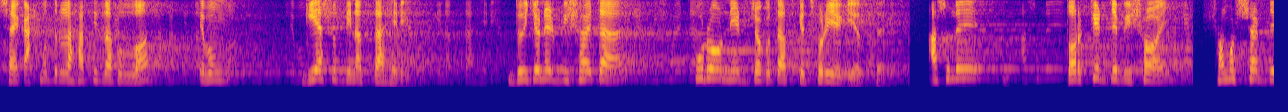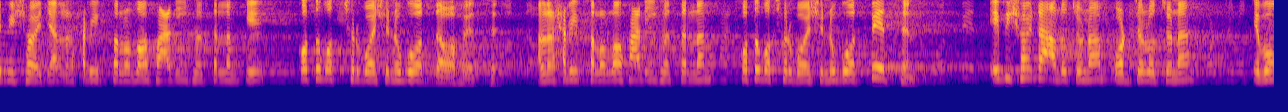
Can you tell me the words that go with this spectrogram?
শেখ আহমদুল্লাহ হাফিজাহুল্লাহ এবং গিয়াসুদ্দিন আত্মাহেরি দুইজনের বিষয়টা পুরো নেট জগতে আজকে ছড়িয়ে গিয়েছে। আসলে তর্কের যে বিষয়, সমস্যার যে বিষয় যে আল্লাহর হাবিব সাল্লাহ আলী আসাল্লামকে কত বছর বয়সে নবুয়ত দেওয়া হয়েছে, আল্লাহর হাবিব সাল্লাহ আলী আসাল্লাম কত বছর বয়সে নবুয়ত পেয়েছেন, এ বিষয়টা আলোচনা, পর্যালোচনা এবং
